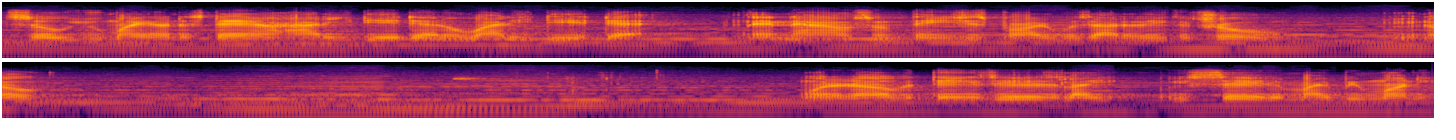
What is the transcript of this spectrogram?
so you might understand how they did that or why they did that. And how some things just probably was out of their control, you know? Things is, like we said, it might be money.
